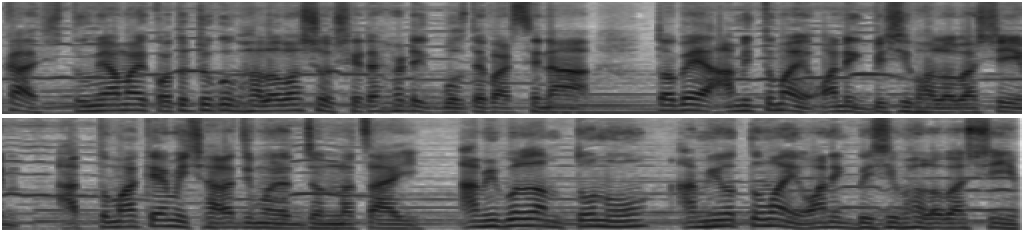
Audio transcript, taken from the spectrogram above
আকাশ, তুমি আমায় কতটুকু ভালোবাসো সেটা সঠিক বলতে পারছি না। তবে আমি তোমায় অনেক বেশি ভালোবাসি আর তোমাকে আমি সারা জীবনের জন্য চাই। আমি বললাম, তনু, আমিও তোমায় অনেক বেশি ভালোবাসি।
